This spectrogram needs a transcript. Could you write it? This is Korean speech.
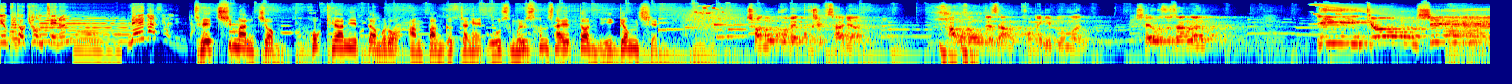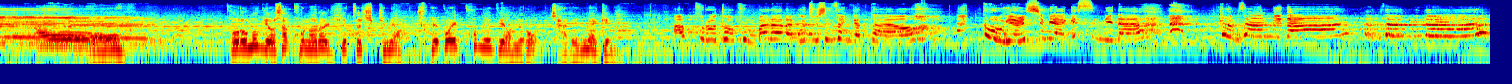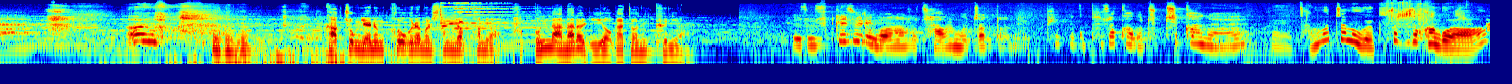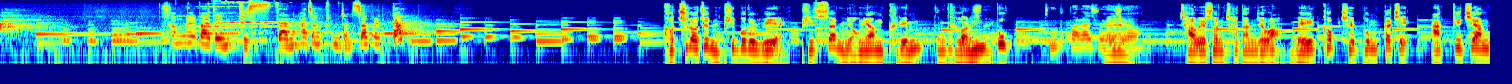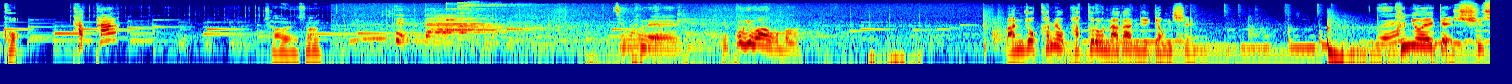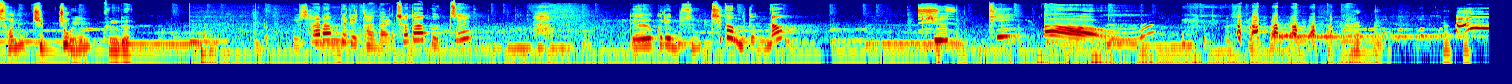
이제부터 경제는 어. 내가 살린다. 재치 만점 호쾌한 입담으로 안방극장의 웃음을 선사했던 이경실 1994년 방송대상 코미디 부문 최우수상은 이경실. 도루묵 요사 코너를 히트시키며 최고의 코미디언으로 자리매김 앞으로 더 분발하라고 주신 상 같아요. 더욱 열심히 하겠습니다. 감사합니다. 각종 예능 프로그램을 섭렵하며 바쁜 나날을 이어가던 그녀 요즘 스케줄이 많아서 잠을 못 잤더니 피부가 푸석하고 칙칙하네. 그래, 잠 못 자면 왜 푸석푸석한 거야? 선물 받은 비싼 화장품 좀 써볼까? 거칠어진 피부를 위해 비싼 영양 크림 듬뿍 바르시네. 듬뿍 듬뿍 발라줘야죠. 자외선 차단제와 메이크업 제품까지 아끼지 않고 팍팍 자외선. 됐다. 이제 이쁘네. 완벽해. 이쁘기만 하고 막. 만족하며 밖으로 나간 이경실 왜? 그녀에게 시선 집중 오잉? 근데 왜 사람들이 다 날 쳐다보지? 헉, 내 얼굴에 무슨 티가 묻었나? 큐티? 아우.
